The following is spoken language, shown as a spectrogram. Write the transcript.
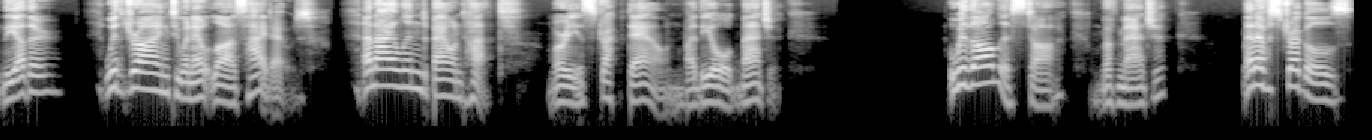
The other withdrawing to an outlaw's hideout, an island bound hut where he is struck down by the old magic. With all this talk of magic and of struggles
